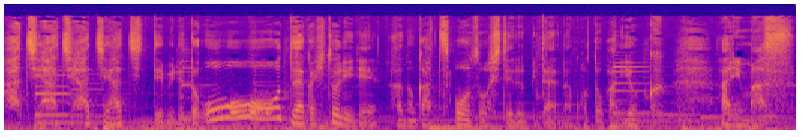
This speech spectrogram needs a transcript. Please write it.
8888って見るとおーってなんか一人であのガッツポーズをしてるみたいなことがよくあります。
